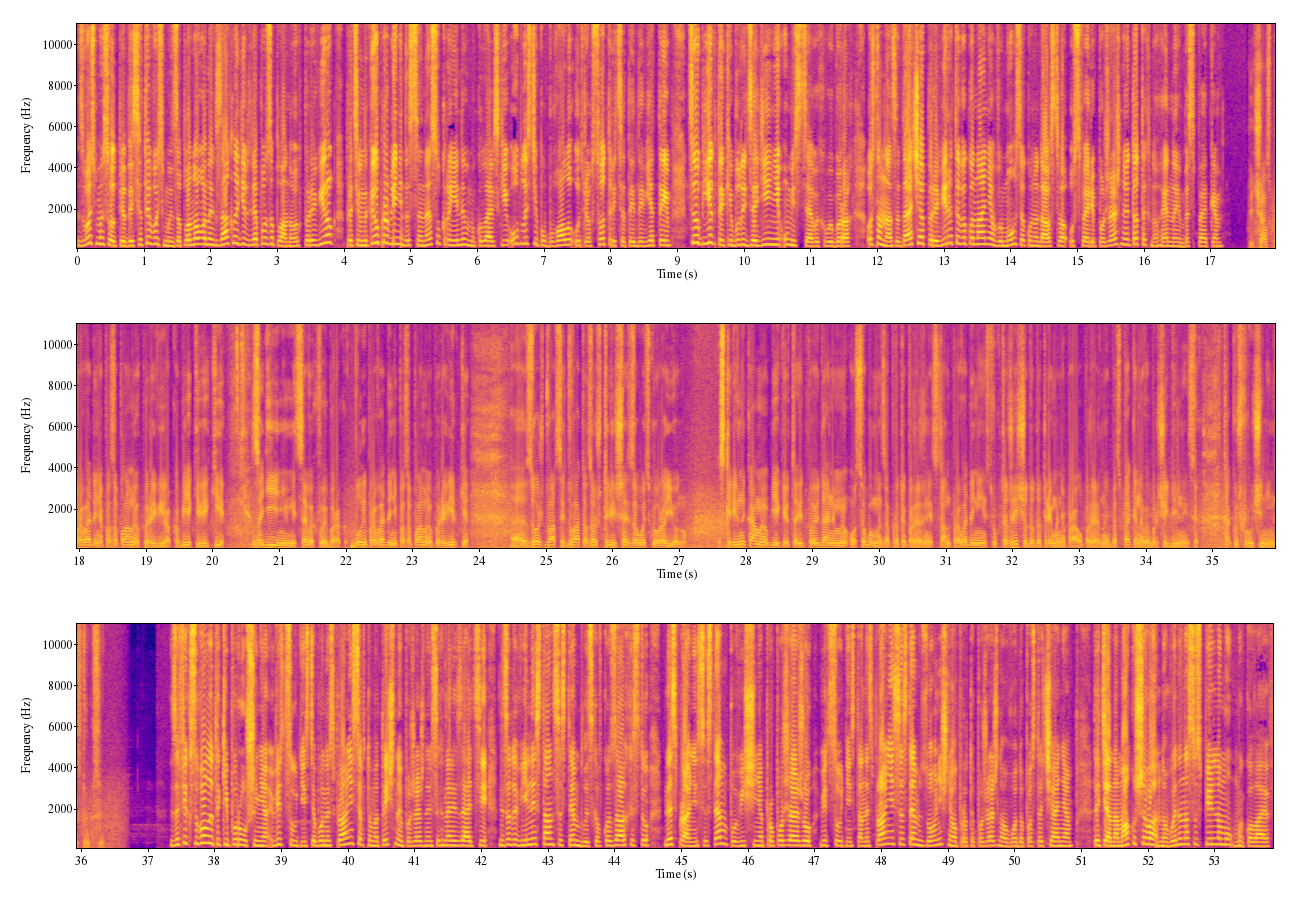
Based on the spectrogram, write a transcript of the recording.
З 858 запланованих закладів для позапланових перевірок працівники управління ДСНС України в Миколаївській області побували у 339. Це об'єкти, які будуть задіяні у місцевих виборах. Основна задача перевірити виконання вимог законодавства у сфері пожежної та техногенної безпеки. Під час проведення позапланових перевірок об'єктів, які задіяні в місцевих виборах, були проведені позапланові перевірки е, ЗОЖ 22 та ЗОЖ 46 Заводського району. З керівниками об'єктів та відповідальними особами за протипожежний стан проведені інструктажі щодо дотримання правил пожежної безпеки на виборчих дільницях, також вручені інструкції. Зафіксували такі порушення: відсутність або несправність автоматичної пожежної сигналізації, незадовільний стан систем блискавкозахисту, несправність систем повіщення про пожежу, відсутність та несправність систем зовнішнього протипожежного водопостачання. Тетяна Макушева. Новини на Суспільному. Миколаїв.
